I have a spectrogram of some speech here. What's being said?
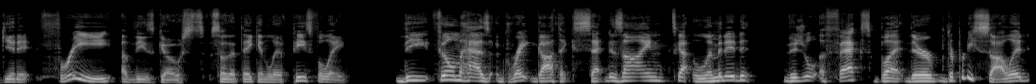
get it free of these ghosts so that they can live peacefully. The film has a great gothic set design. It's got limited visual effects, but they're they're pretty solid.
